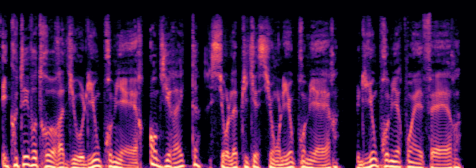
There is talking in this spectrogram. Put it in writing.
Écoutez votre radio Lyon Première en direct sur l'application Lyon Première, lyonpremière.fr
